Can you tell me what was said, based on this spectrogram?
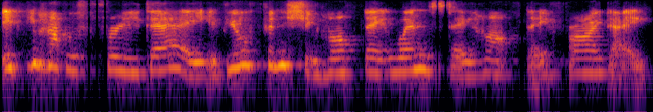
If you have a free day, if you're finishing half day Wednesday, half day Friday,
